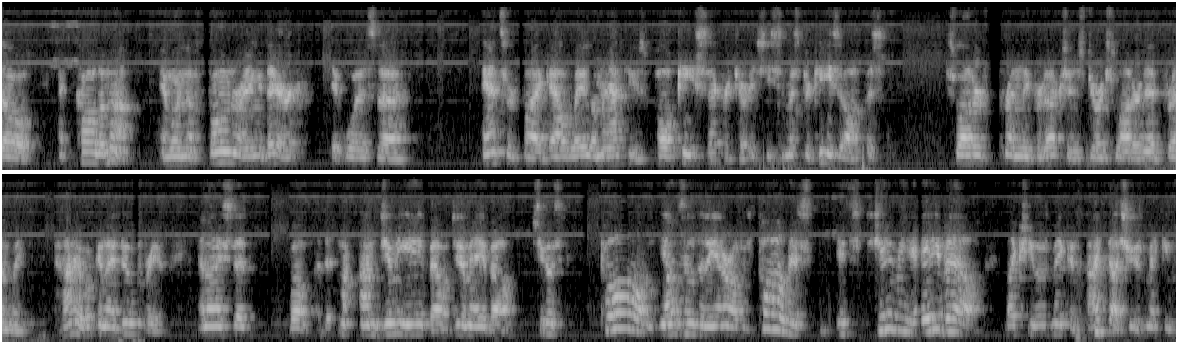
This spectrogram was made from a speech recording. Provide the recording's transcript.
so I called him up, and when the phone rang there, it was uh, answered by gal Layla Matthews, Paul Keyes' secretary. She said, Mr. Keyes' office, Schlatter Friendly Productions, George Schlatter and Ed Friendly. Hi, what can I do for you? And I said, well, I'm Jimmy Abell, Jim Abell. She goes, Paul, yells into the inner office, Paul, it's, it's Jimmy Abell like she was making, I thought she was making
